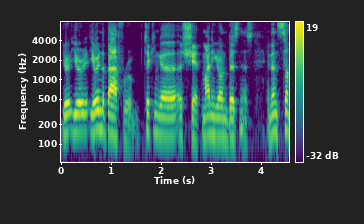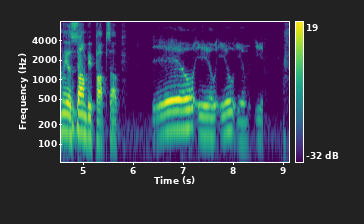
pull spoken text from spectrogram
you're you're you're in the bathroom taking a, a shit, minding your own business, and then suddenly a zombie pops up. Ew, ew, ew, ew, ew.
